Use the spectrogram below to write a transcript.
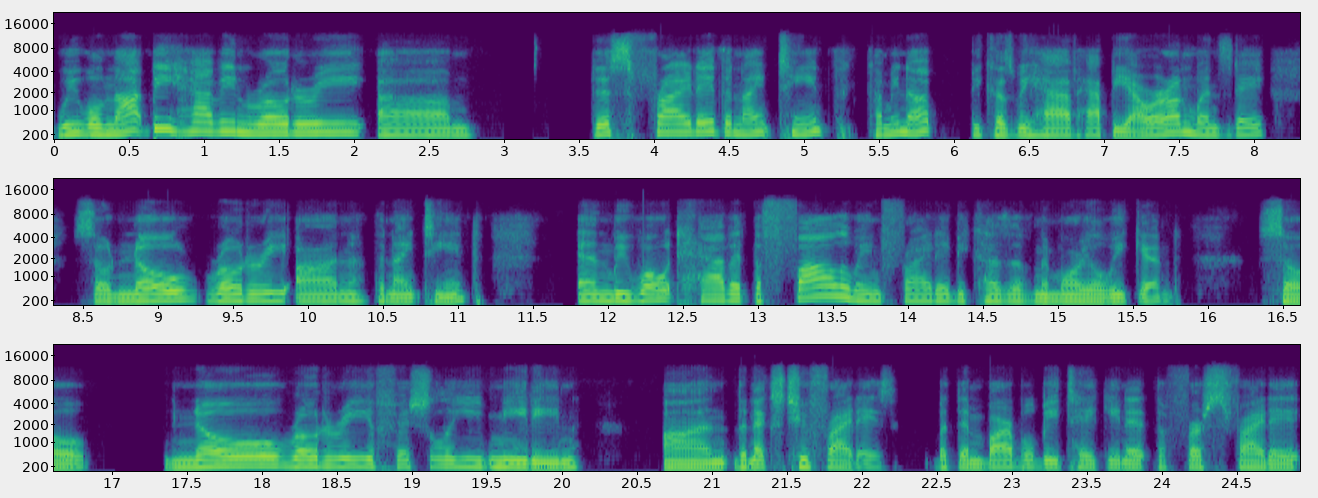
We will not be having Rotary um, this Friday, the 19th, coming up because we have happy hour on Wednesday. So no Rotary on the 19th. And we won't have it the following Friday because of Memorial Weekend. So no Rotary officially meeting on the next two Fridays, but then Barb will be taking it the first Friday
